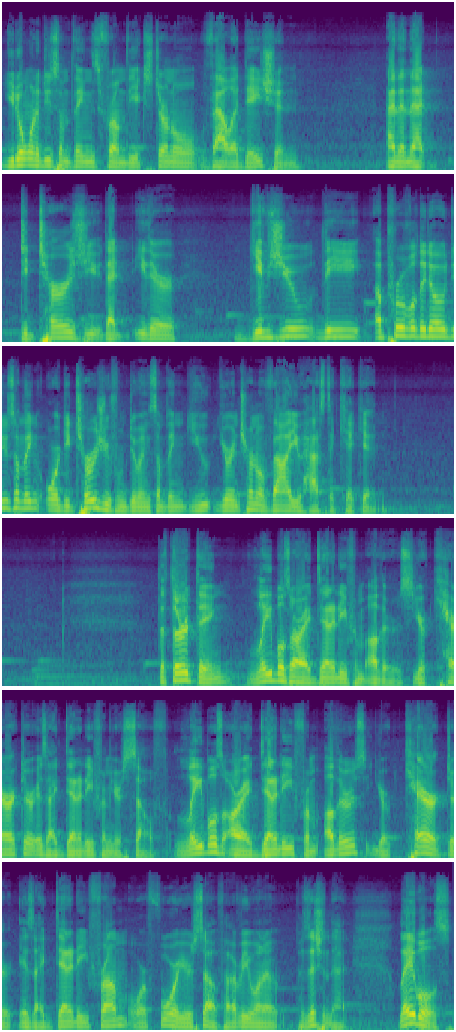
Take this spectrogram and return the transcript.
you don't want to do some things from the external validation and then that deters you that either gives you the approval to go do something or deters you from doing something you your internal value has to kick in the third thing, labels are identity from others. Your character is identity from yourself. Labels are identity from others. Your character is identity from or for yourself, however you want to position that. Labels.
